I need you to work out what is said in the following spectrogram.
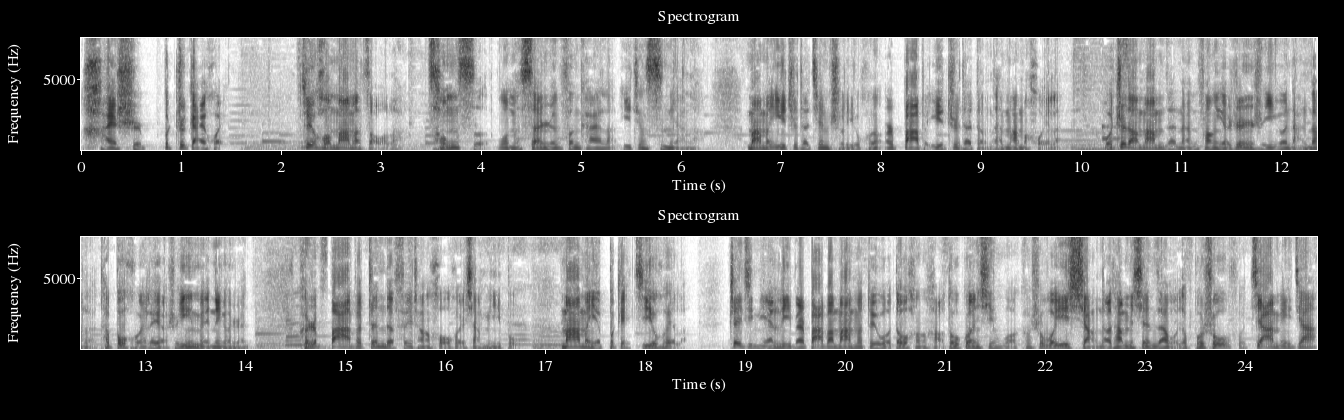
还是不知改悔。最后妈妈走了。”从此，我们三人分开了，已经四年了。妈妈一直在坚持离婚，而爸爸一直在等待妈妈回来。我知道妈妈在南方也认识一个男的了，他不回来也是因为那个人。可是爸爸真的非常后悔，想弥补，妈妈也不给机会了。这几年里边，爸爸妈妈对我都很好，都关心我。可是我一想到他们现在，我就不舒服。家没家，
